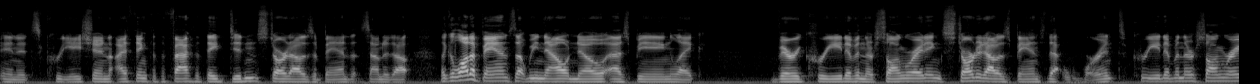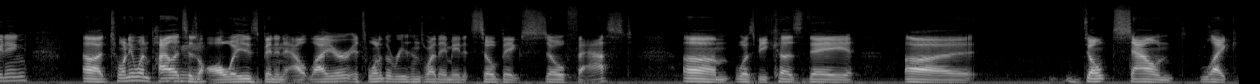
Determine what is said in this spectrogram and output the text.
in its creation. I think that the fact that they didn't start out as a band that sounded out like a lot of bands that we now know as being like very creative in their songwriting started out as bands that weren't creative in their songwriting. Uh, 21 Pilots has always been an outlier. It's one of the reasons why they made it so big so fast. Um, was because they uh, don't sound like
